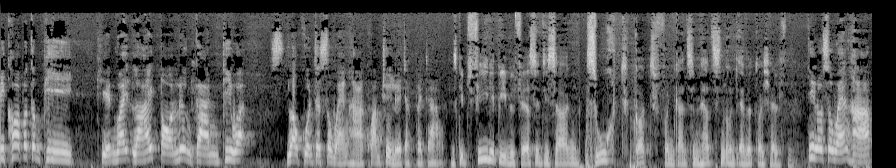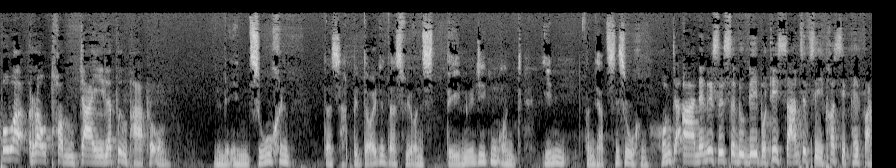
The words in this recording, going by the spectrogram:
มีข้อพระคัมภีร์เขียนไว้หลายตอนเรื่องการที่ว่าเราควรจะแสวงหาความช่วยเหลือจากพระเจ้า Es gibt viele Bibelverse, die sagen, sucht Gott von ganzem Herzen und er wird euch helfen. ที่เราแสวงหาเพราะว่าเราถ่อมใจและพึ่งพาพระองค์ Wenn wir ihn suchen, das bedeutet, dass wir uns demütigen und ihn von Herzen suchen. ผมจะอ่านในหนังสือสดุดีบทที่ 34 ข้อ 10 ให้ฟัง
